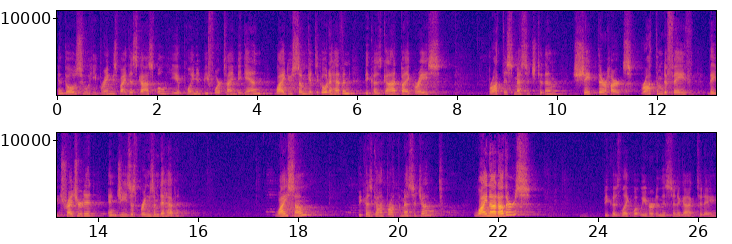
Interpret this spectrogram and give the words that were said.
And those who he brings by this gospel, he appointed before time began. Why do some get to go to heaven? Because God, by grace, brought this message to them, shaped their hearts, brought them to faith. They treasured it, and Jesus brings them to heaven. Why some? Because God brought the message out. Why not others? Because, like what we heard in this synagogue today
